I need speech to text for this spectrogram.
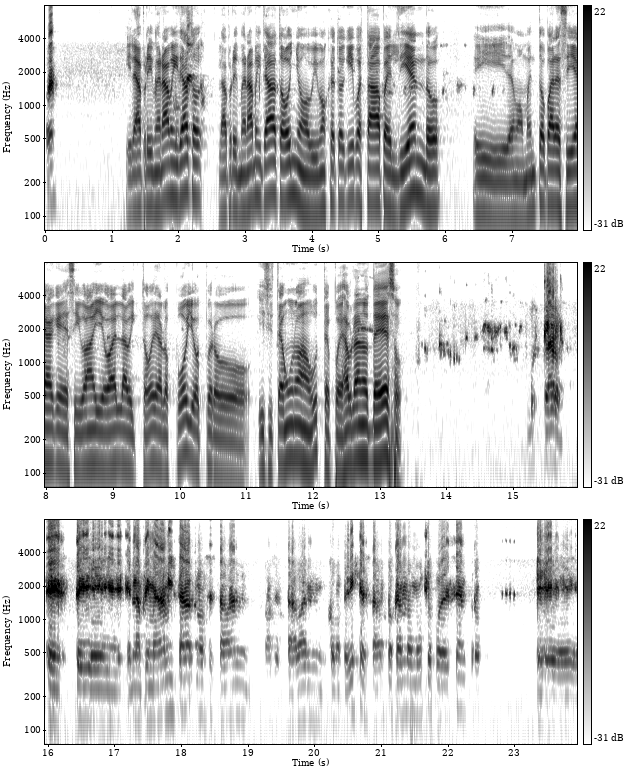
bueno, Y la primera mitad, To- la primera mitad, Toño, vimos que tu equipo estaba perdiendo y de momento parecía que se iban a llevar la victoria a los pollos, pero hiciste unos ajustes. ¿Puedes hablarnos de eso? Bu- Claro, este, en la primera mitad nos estaban, estaban, como te dije, estaban tocando mucho por el centro. Eh,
